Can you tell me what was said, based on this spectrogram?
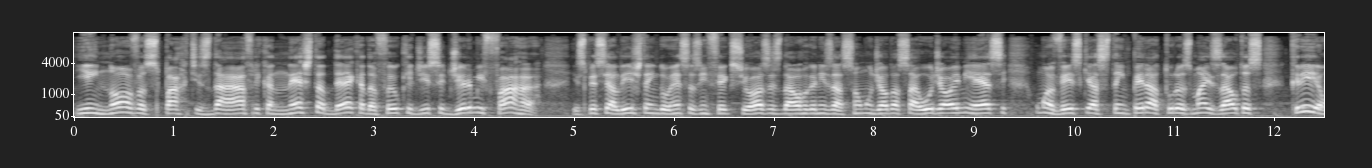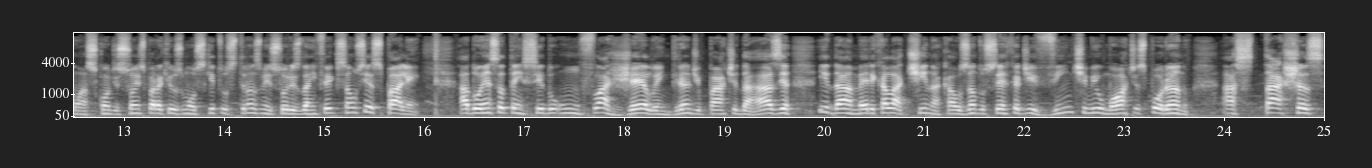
e em novas partes da África nesta década, foi o que disse Jeremy Farrar, especialista em doenças infecciosas da Organização Mundial da Saúde, a OMS, uma vez que as temperaturas mais altas criam as condições para que os mosquitos transmissores da infecção se espalhem. A doença tem sido um flagelo em grande parte da Ásia e da América Latina, causando cerca de 20 mil mortes por ano as taxas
